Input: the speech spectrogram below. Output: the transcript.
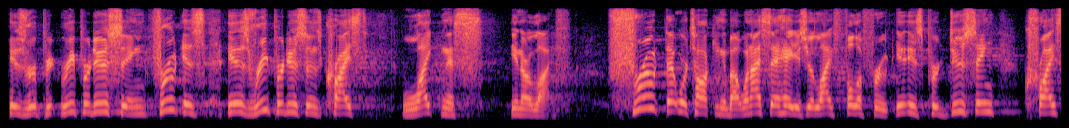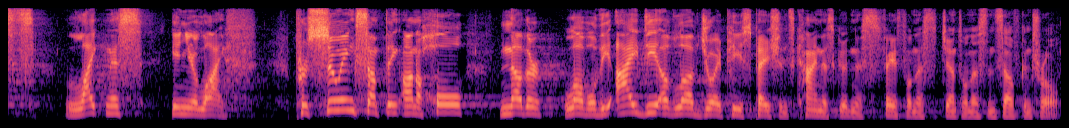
is rep- reproducing, fruit is, is reproducing Christ's likeness in our life. Fruit that we're talking about, when I say, hey, is your life full of fruit? It is producing Christ's likeness in your life. pursuing something on a whole another level. The idea of love, joy, peace, patience, kindness, goodness, faithfulness, gentleness, and self control.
